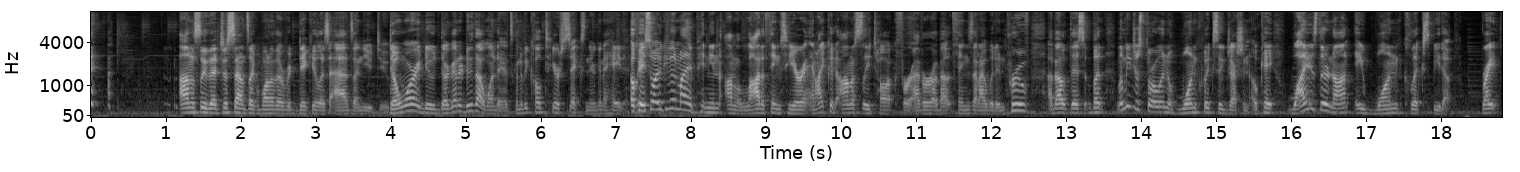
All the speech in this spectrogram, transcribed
Honestly that just sounds like one of the ridiculous ads on YouTube. Don't worry dude. They're gonna do that one day. It's gonna be called tier six and you're gonna hate it. Okay so I've given my opinion on a lot of things here and I could honestly talk forever about things that I would improve about this but let me just throw in one quick suggestion okay? Why is there not a one click speed up right?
